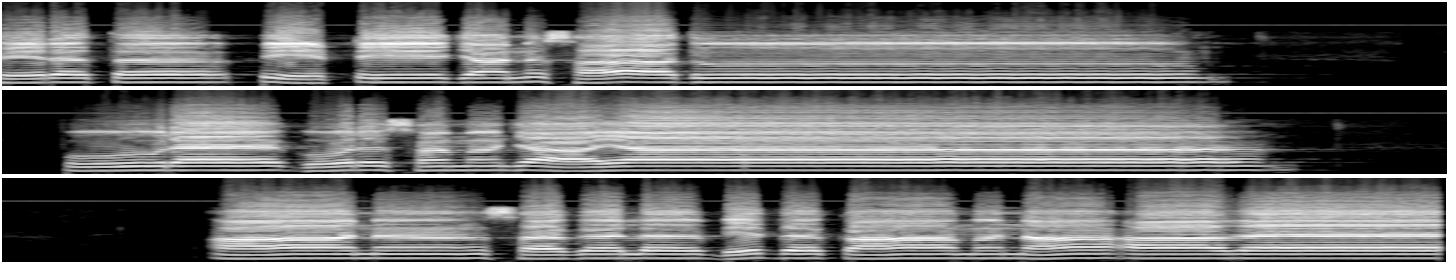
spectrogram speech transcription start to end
ਫਿਰਤ ਭੇਟੇ ਜਨ ਸਾਧੂ। ਪੂਰੈ ਗੁਰ ਸਮਝਾਇਆ। ਆਨ ਸਗਲ ਬਿਦ ਕਾਮ ਨਾ ਆਵੇ।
